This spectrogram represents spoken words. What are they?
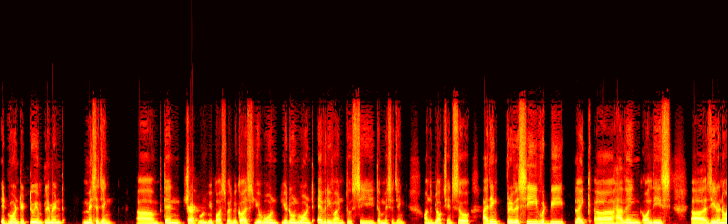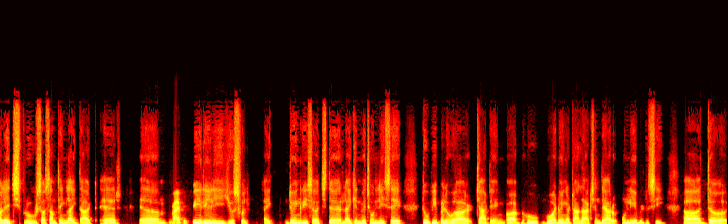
it wanted to implement messaging um, then sure. it won't be possible because you won't you don't want everyone to see the messaging on the blockchain so i think privacy would be like uh, having all these uh, zero knowledge proofs or something like that here um, right. would be really useful like doing research there like in which only say two people who are chatting or who who are doing a transaction they are only able to see uh, the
